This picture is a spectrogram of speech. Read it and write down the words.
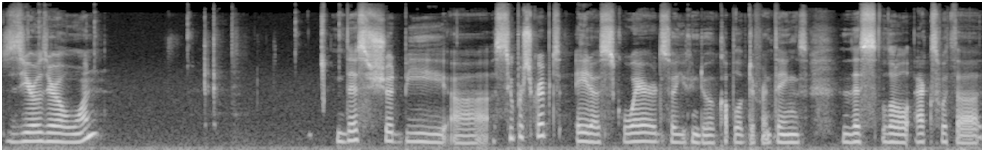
001. This should be uh, superscript eta squared, so you can do a couple of different things. This little x with a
